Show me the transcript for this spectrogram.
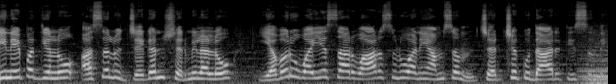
ఈ నేపథ్యంలో అసలు జగన్ షర్మిలలో ఎవరు వైఎస్ఆర్ వారసులు అనే అంశం చర్చకు దారితీసింది.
